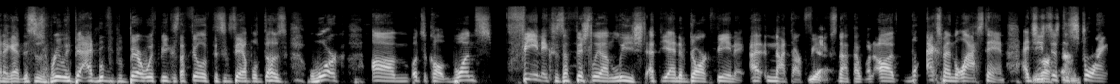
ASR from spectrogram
and again, this is a really bad movie, but bear with me because I feel like this example does work. Um, what's it called? Once Phoenix is officially unleashed at the end of Dark Phoenix, uh, not Dark Phoenix, yeah. not that one. Uh, X Men: The Last Stand, and she's just destroying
